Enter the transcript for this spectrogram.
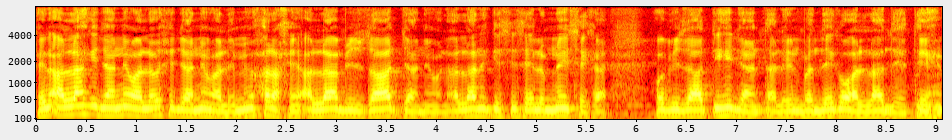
لیکن اللہ کے جاننے والوں سے جاننے والے میں فرق ہے۔ اللہ بھی ذات جاننے والا اللہ نے کسی سے علم نہیں سکھایا وہ بھی ذاتی ہی جانتا ہے۔ لیکن بندے کو اللہ دیتے ہیں۔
